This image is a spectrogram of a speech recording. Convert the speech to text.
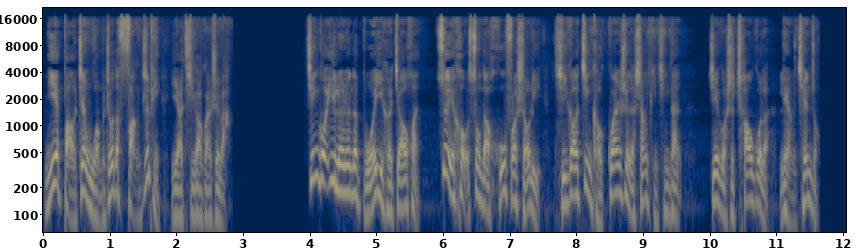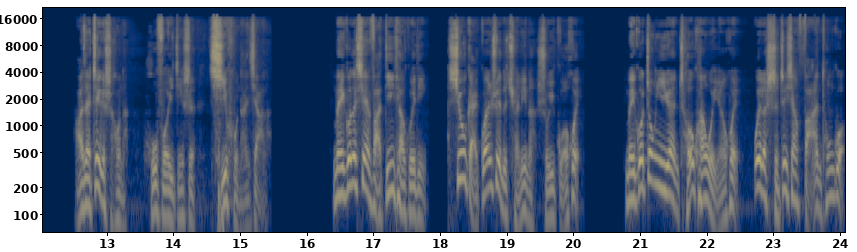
你也保证我们州的纺织品也要提高关税吧？经过一轮轮的博弈和交换，最后送到胡佛手里提高进口关税的商品清单，结果是超过了两千种。而在这个时候呢，胡佛已经是骑虎难下了。美国的宪法第一条规定，修改关税的权利呢属于国会。美国众议院筹款委员会。为了使这项法案通过，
